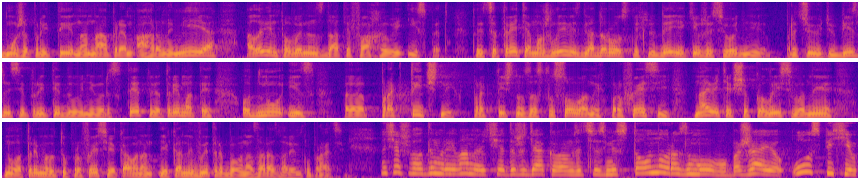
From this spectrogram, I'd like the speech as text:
Може прийти на напрям агрономія, але він повинен здати фаховий іспит. Тобто це третя можливість для дорослих людей, які вже сьогодні працюють у бізнесі, прийти до університету і отримати одну із практичних, практично застосованих професій, навіть якщо колись вони ну, отримали ту професію, яка вона яка не витребувана зараз на ринку праці. Ну що ж, Володимир Іванович, я дуже дякую вам за цю змістовну розмову. Бажаю успіхів.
